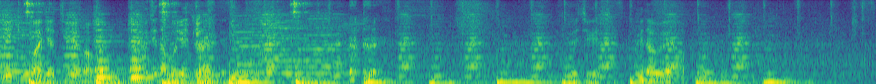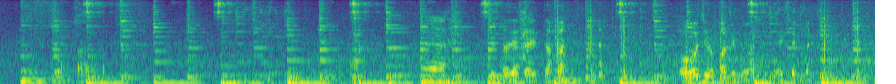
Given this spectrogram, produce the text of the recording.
뒤에 낀 거 아니야? 뒤에 한번 후진 한번 뒤에 해줘야 돼. 그렇지 그렇지. 그 다음에 앞으로. 좀 빠졌다. 됐다 됐다 됐다. 어거지로 빠진 거 같은데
